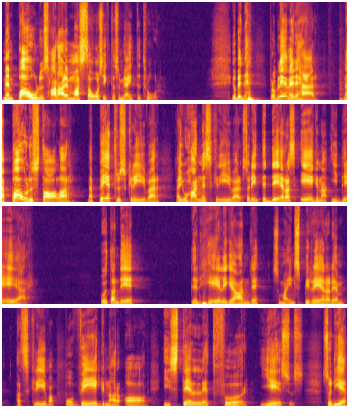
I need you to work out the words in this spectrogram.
Men Paulus, han har en massa åsikter som jag inte tror. Jo, men problemet är det här, när Paulus talar, när Petrus skriver, när Johannes skriver, så är det inte deras egna idéer, utan det är den helige Ande som har inspirerat dem att skriva på vägnar av istället för Jesus. Så de är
